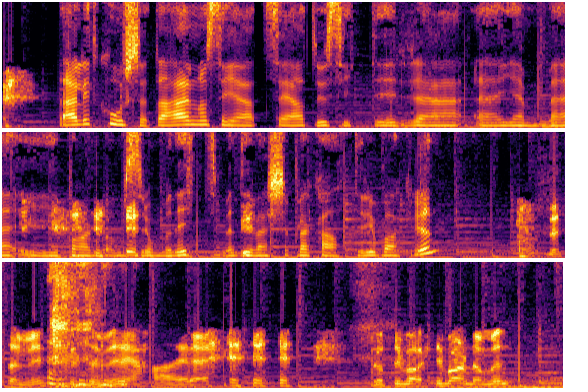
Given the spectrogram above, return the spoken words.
Det er litt koseligere her. Nå ser jeg, at, ser jeg at du sitter eh, hjemme i barndomsrommet ditt med diverse plakater i bakgrunnen. Det stemmer. det stemmer. Jeg har eh, gått tilbake til barndommen.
